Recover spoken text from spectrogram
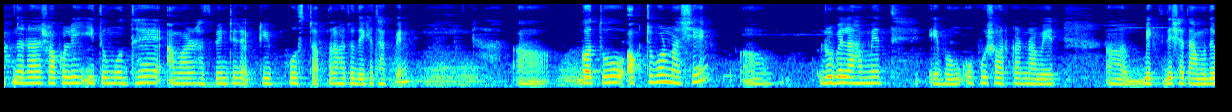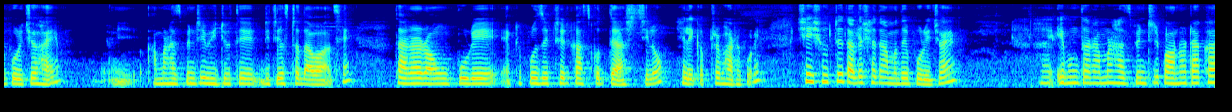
আপনারা সকলেই ইতিমধ্যে আমার হাজব্যান্ডের একটি পোস্ট আপনারা হয়তো দেখে থাকবেন। গত অক্টোবর মাসে রুবেল আহমেদ এবং অপু সরকার নামের ব্যক্তিদের সাথে আমাদের পরিচয় হয়। আমার হাজব্যান্ডের ভিডিওতে ডিটেলসটা দেওয়া আছে। তারা রংপুরে একটা প্রজেক্টের কাজ করতে আসছিল, হেলিকপ্টার ভাড়া করে। সেই সূত্রে তাদের সাথে আমাদের পরিচয় এবং তারা আমার হাজব্যান্ডের পাওনা টাকা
